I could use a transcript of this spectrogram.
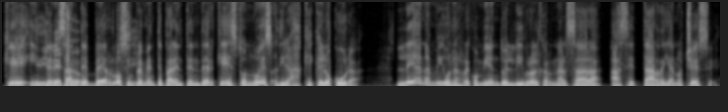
Qué interesante verlo simplemente para entender que esto no es, dirá, ah, qué, qué locura. Lean amigos, les recomiendo el libro del carnal Sara, Hace tarde y anochece.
